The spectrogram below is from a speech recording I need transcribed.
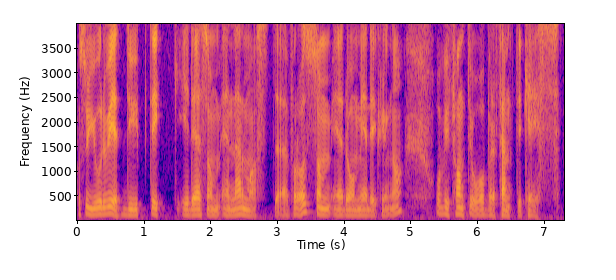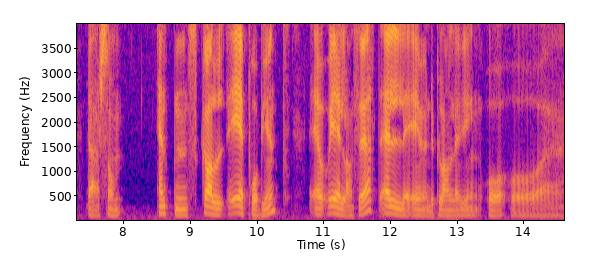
Og så gjorde vi et dypdykk i det som er nærmest eh, for oss, som er da medieklynga. Og vi fant jo over 50 case der som enten skal, er påbegynt og er lansert, eller er under planlegging og, og eh,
